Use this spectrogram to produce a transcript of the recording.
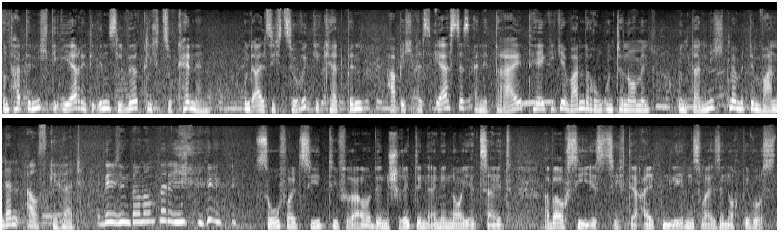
und hatte nicht die Ehre, die Insel wirklich zu kennen. Und als ich zurückgekehrt bin, habe ich als erstes eine dreitägige Wanderung unternommen und dann nicht mehr mit dem Wandern aufgehört. So vollzieht die Frau den Schritt in eine neue Zeit, aber auch sie ist sich der alten Lebensweise noch bewusst.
